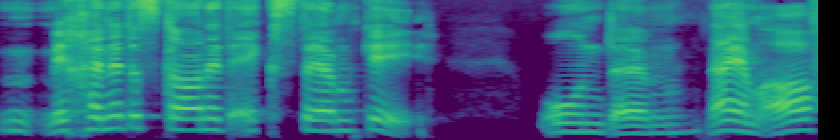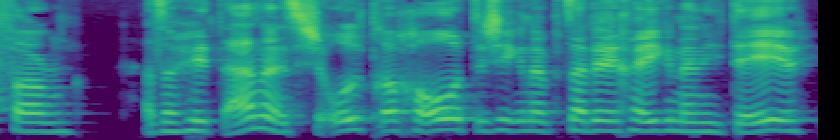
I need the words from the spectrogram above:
wir können das gar nicht extern geben. Und ähm, nein, am Anfang, also heute auch noch, es ist ultra chaotisch, irgendjemand hat ich irgendeine Idee.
